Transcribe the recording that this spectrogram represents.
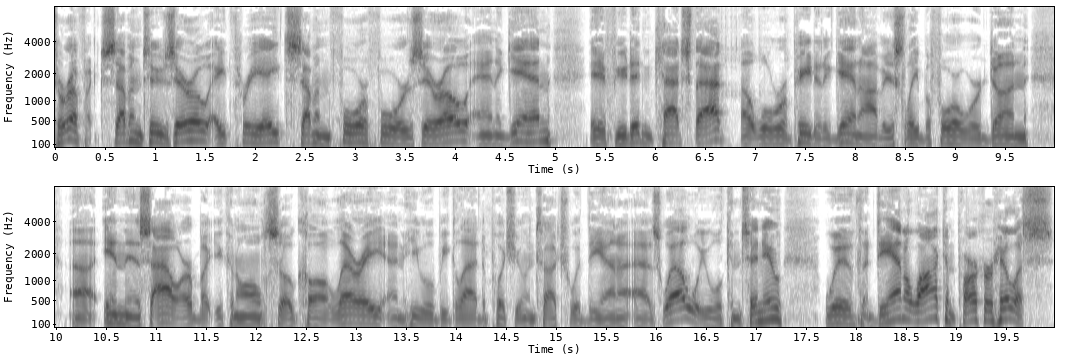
Terrific. 720-838-7440. And again, if you didn't catch that, uh, we'll repeat it again, obviously, before we're done uh, in this hour. But you can also call Larry, and he will be glad to put you in touch with Deanna as well. We will continue with Deanna Locke and Parker Hillis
